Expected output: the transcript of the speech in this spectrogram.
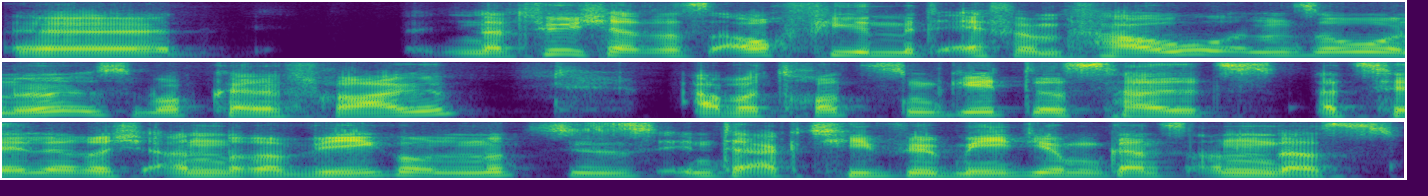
äh, natürlich hat das auch viel mit FMV und so, ne? Ist überhaupt keine Frage. Aber trotzdem geht das halt erzählerisch andere Wege und nutzt dieses interaktive Medium ganz anders,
